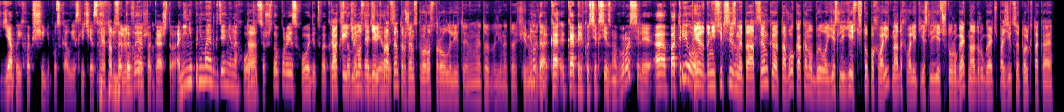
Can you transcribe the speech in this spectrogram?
я бы их вообще не пускал, если честно, Это на ТВ точно. пока что. Они не понимают, где они Да. находятся, что происходит вокруг, Как и что когда 99 делать. процентов женского ростера All Elite. Ну, это, блин, это Ну фирменная да, тактика. ка капельку сексизма бросили, а по трио Нет, это не сексизм, это оценка того, как оно было. Если есть что похвалить, надо хвалить. Если есть что ругать, надо ругать. Позиция только такая.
